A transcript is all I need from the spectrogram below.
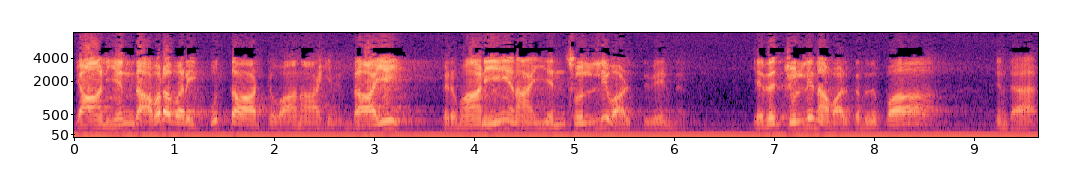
யான் என்ற அவரவரை கூத்தாட்டுவானாகி நின்றாயை பெருமானே நான் என் சொல்லி வாழ்த்துவேன் எதை சொல்லி நான் வாழ்த்துறதுப்பா? என்றார்.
